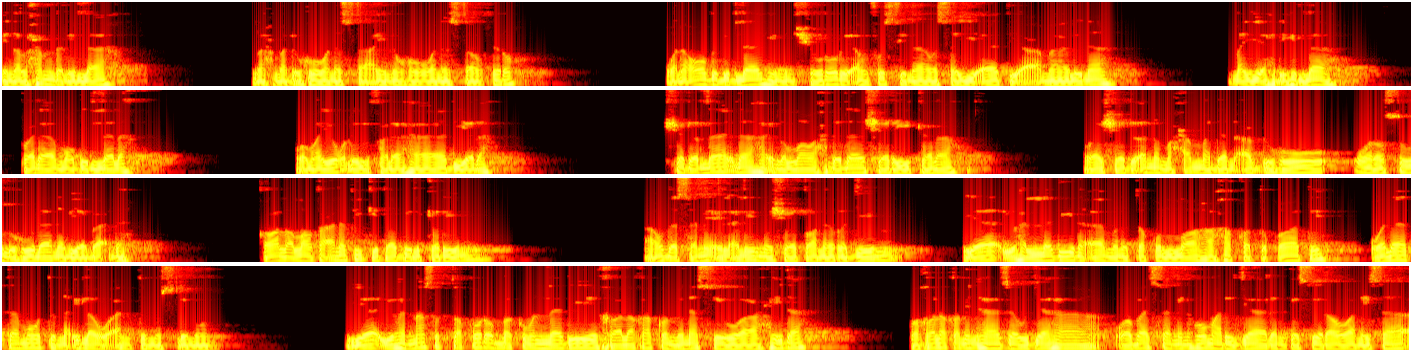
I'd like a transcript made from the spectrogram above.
إن الحمد لله نحمده ونستعينه ونستغفره ونعوذ بالله من شرور أنفسنا وسيئات أعمالنا من يهده الله فلا مضل له وما يغلل فلا هادي له أشهد أن لا إله إلا الله وحده لا شريك له وأشهد أن محمدا عبده ورسوله لا نبي بعده قال الله تعالى في كتابه الكريم أعوذ السميع الأليم من الشيطان الرجيم. يا أيها الذين آمنوا اتقوا الله حق تقاته ولا تموتن إلا وأنتم مسلمون. يا أيها الناس اتقوا ربكم الذي خلقكم من نفس واحدة وخلق منها زوجها وبث منهما رجالا كثيرا ونساء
